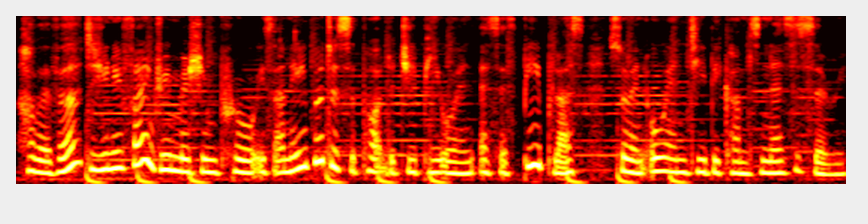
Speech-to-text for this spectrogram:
However, the UniFi Dream Machine Pro is unable to support the GPON SFP Plus, so an ONT becomes necessary.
